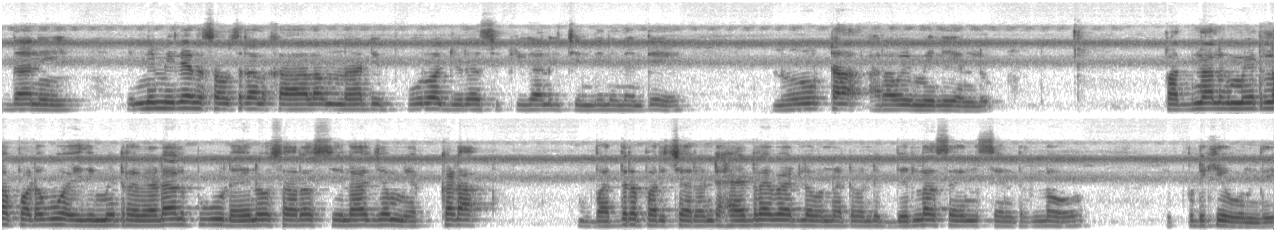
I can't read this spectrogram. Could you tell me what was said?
దాని ఎన్ని మిలియన్ల సంవత్సరాల కాలం నాటి పూర్వ జురాసిక్ యుగానికి చెందినదంటే నూట అరవై మిలియన్లు. పద్నాలుగు మీటర్ల పొడవు ఐదు మీటర్ల వెడల్పు డైనోసారస్ శిలాజం ఎక్కడ భద్రపరిచారు అంటే హైదరాబాద్లో ఉన్నటువంటి బిర్లా సైన్స్ సెంటర్లో ఇప్పటికీ ఉంది.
